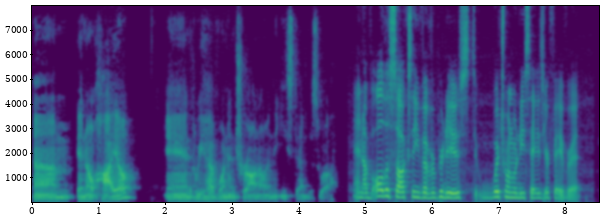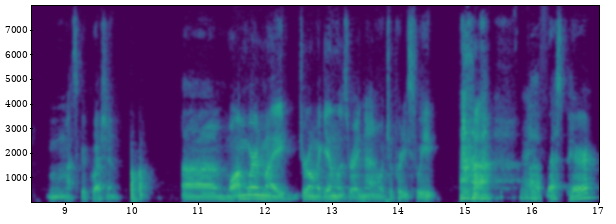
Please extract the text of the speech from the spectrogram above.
Um, in Ohio, and we have one in Toronto in the East End as well. And of all the socks that you've ever produced, which one would you say is your favorite? Mm, that's a good question. Um, well, I'm wearing my Jerome McGinley's right now, which are pretty sweet. nice. uh, best pair.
